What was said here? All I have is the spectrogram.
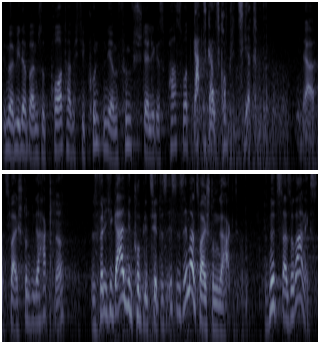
immer wieder beim Support habe ich die Kunden, die haben ein fünfstelliges Passwort, ganz, ganz kompliziert. Ja, zwei Stunden gehackt. Ne? Das ist völlig egal, wie kompliziert das ist, es ist immer zwei Stunden gehackt. Das nützt also gar nichts.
